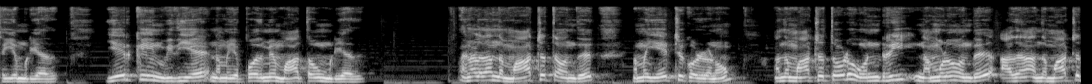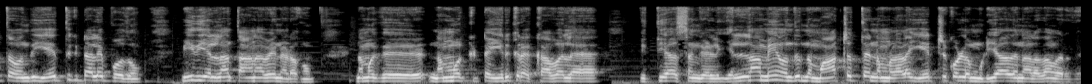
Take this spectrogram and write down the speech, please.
செய்ய முடியாது. இயற்கையின் விதியை நம்ம எப்போதுமே மாற்றவும் முடியாது. அதனால தான் அந்த மாற்றத்தை வந்து நம்ம ஏற்றுக்கொள்ளணும். அந்த மாற்றத்தோடு ஒன்றி நம்மளும் வந்து அதை அந்த மாற்றத்தை வந்து ஏற்றுக்கிட்டாலே போதும். மீதியெல்லாம் தானாகவே நடக்கும். நமக்கு நம்மக்கிட்ட இருக்கிற கவலை வித்தியாசங்கள் எல்லாமே வந்து இந்த மாற்றத்தை நம்மளால் ஏற்றுக்கொள்ள முடியாதனால தான் வருது.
